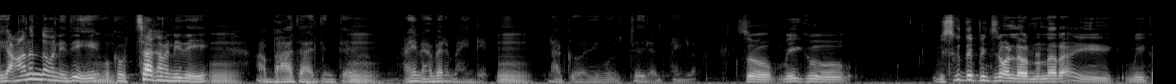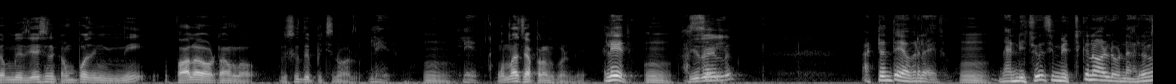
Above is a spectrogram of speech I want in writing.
ఈ ఆనందం అనేది ఒక ఉత్సాహం అనేది ఆ బాధ ఐ నెవర్ మైండెడ్ మ్మ్. నాకు అది వచ్చేది లేదు మైండ్లో సో మీకు విసుగు తెప్పించిన వాళ్ళు ఎవరు ఉన్నారా? ఈ మీకు మీరు చేసిన కంపోజింగ్ని ఫాలో అవటంలో విసుగు తెప్పించిన వాళ్ళు? లేదు. లేదు. ఉన్నా చెప్పరనుకోండి. లేదు. హీరోయిన్లు? అట్టంతా ఎవరు లేదు. నన్ను చూసి మెచ్చుకున్న వాళ్ళు ఉన్నారు.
